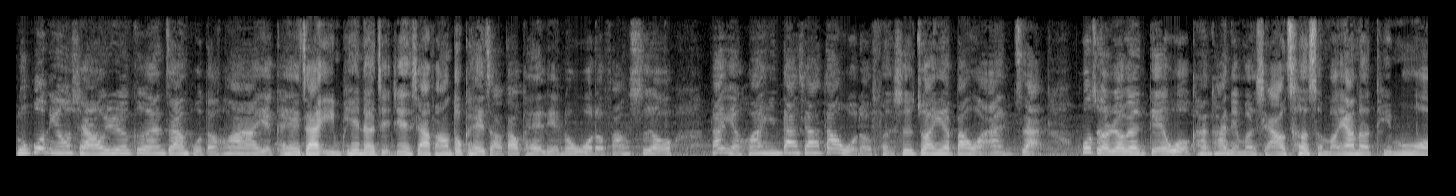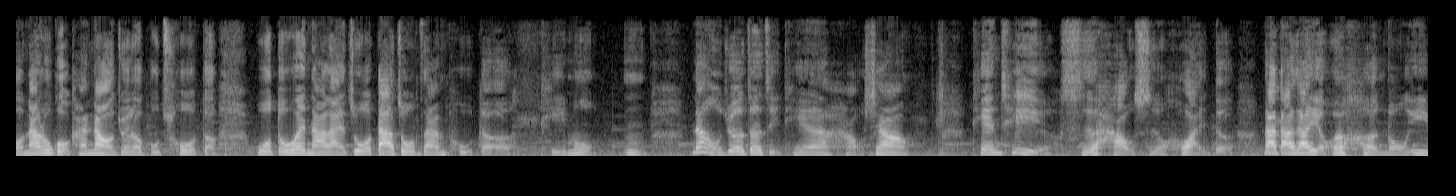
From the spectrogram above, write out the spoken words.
如果你有想要约个案占卜的话，也可以在影片的简介下方都可以找到可以联络我的方式哦。那也欢迎大家到我的粉丝专业帮我按赞，或者留言给我看看你们想要测什么样的题目哦。那如果看到我觉得不错的，我都会拿来做大众占卜的题目。嗯。那我觉得这几天好像天气时好时坏的，那大家也会很容易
